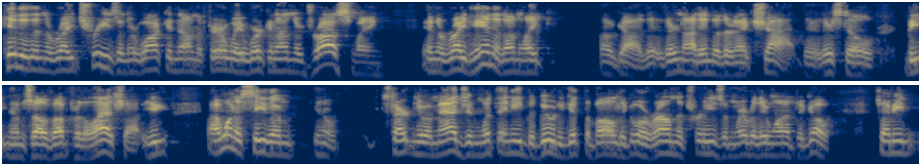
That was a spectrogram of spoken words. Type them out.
hit it in the right trees and they're walking down the fairway working on their draw swing and they're right handed, I'm like, oh God, they're not into their next shot. They're, they're still beating themselves up for the last shot. You, I want to see them, you know, starting to imagine what they need to do to get the ball to go around the trees and wherever they want it to go. So, I mean,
